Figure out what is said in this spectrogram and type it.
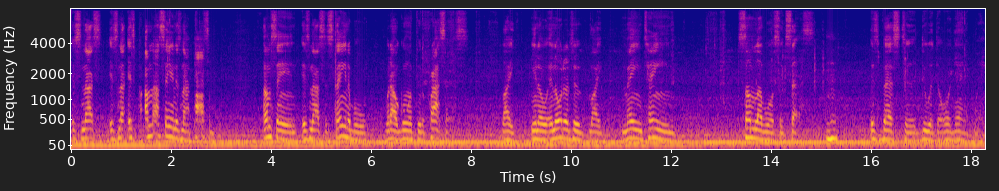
it's not it's not it's I'm not saying it's not possible. I'm saying it's not sustainable without going through the process. Like, you know, in order to like maintain some level of success, Mm-hmm. It's best to do it the organic way.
